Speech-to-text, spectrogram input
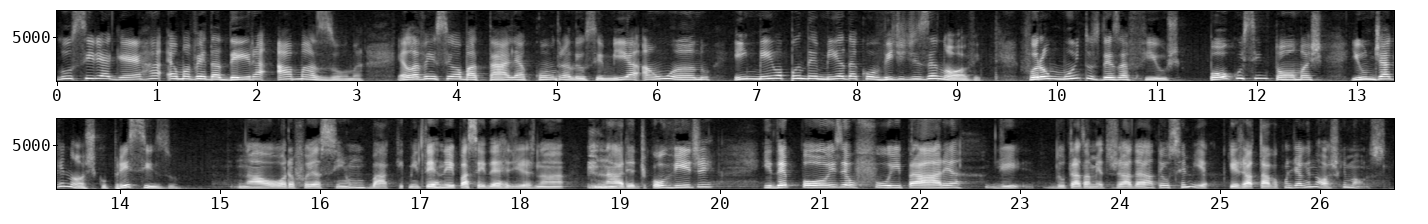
Lucília Guerra é uma verdadeira amazona. Ela venceu a batalha contra a leucemia há um ano, em meio à pandemia da Covid-19. Foram muitos desafios, poucos sintomas e um diagnóstico preciso. Na hora foi assim um baque. Me internei, passei 10 dias na, na área de Covid e depois eu fui para a área de, do tratamento já da leucemia, porque já estava com diagnóstico em mãos.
